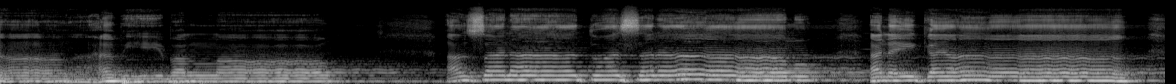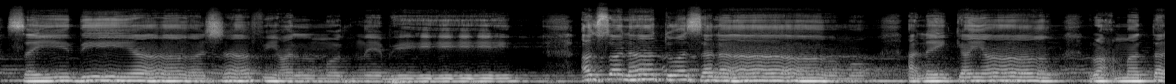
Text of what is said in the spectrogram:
يا حبيب الله. الصلاة والسلام عليك يا سيدي يا شافع المذنبين. الصلاة والسلام عليك يا رحمة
